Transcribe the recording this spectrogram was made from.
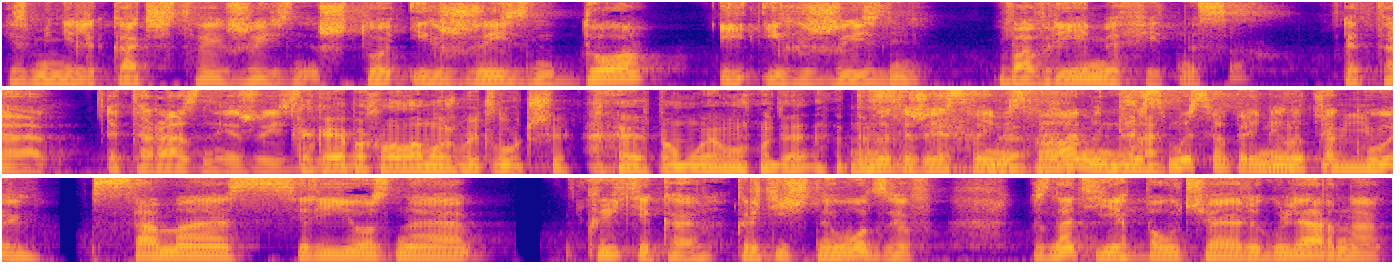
изменили качество их жизни, что их жизнь до и их жизнь во время фитнеса – это это разные жизни. Какая похвала может быть лучше? По-моему, да? Ну, это же я своими словами, но смысл примерно такой. Самая серьезная критика, критичный отзыв, знаете, я их получаю регулярно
